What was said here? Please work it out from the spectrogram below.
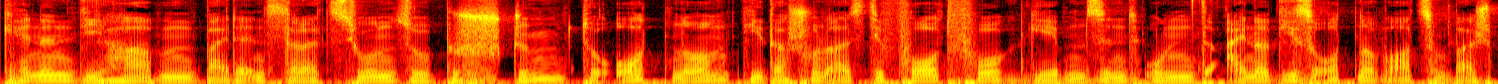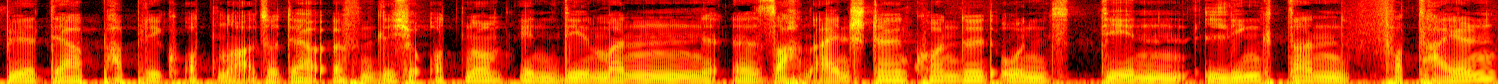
kennen, die haben bei der Installation so bestimmte Ordner, die da schon als Default vorgegeben sind. Und einer dieser Ordner war zum Beispiel der Public-Ordner, also der öffentliche Ordner, in dem man äh, Sachen einstellen konnte und den Link dann verteilen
